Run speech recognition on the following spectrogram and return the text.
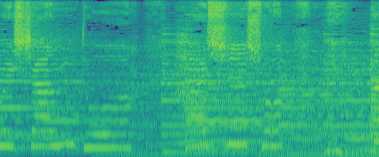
会闪多，还是说你？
